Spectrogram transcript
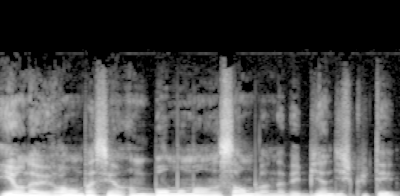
et on avait vraiment passé un bon moment ensemble, on avait bien discuté.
